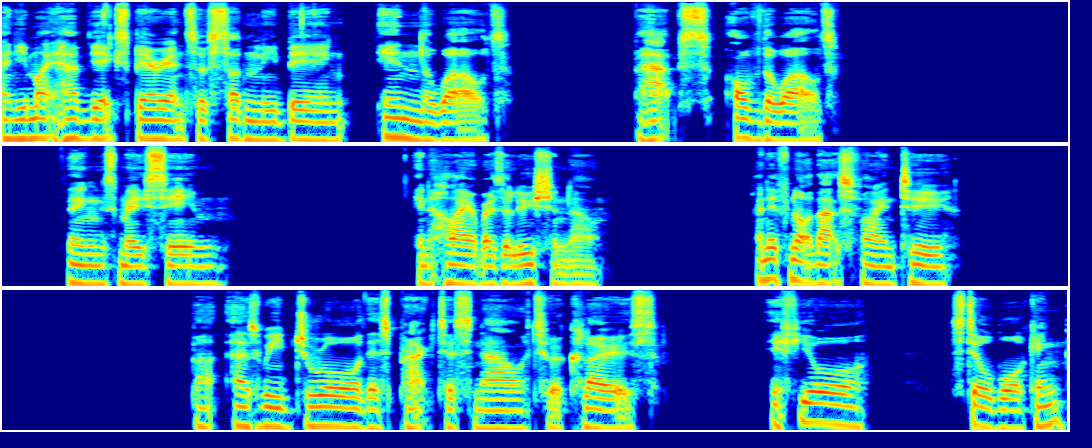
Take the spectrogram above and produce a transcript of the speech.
And you might have the experience of suddenly being in the world, perhaps of the world. Things may seem in higher resolution now. And if not, that's fine too. But as we draw this practice now to a close, if you're still walking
